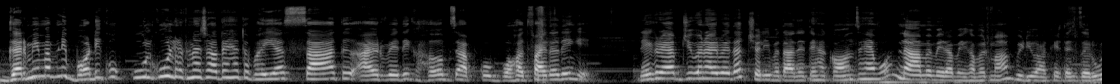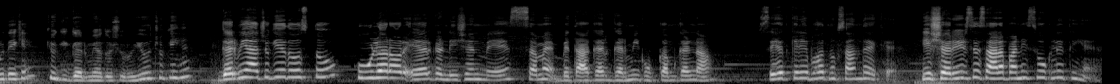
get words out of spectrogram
गर्मी में अपनी बॉडी को कूल कूल रखना चाहते हैं तो भैया सात आयुर्वेदिक हर्ब्स आपको बहुत फ़ायदा देंगे। देख रहे हैं आप जीवन आयुर्वेदा, चलिए बता देते हैं कौन से हैं वो। नाम है मेरा मेघा वर्मा, वीडियो आखिर तक ज़रूर देखें, क्योंकि गर्मियाँ तो शुरू ही हो चुकी हैं। गर्मी आ चुकी है दोस्तों कूलर और एयर कंडीशन में समय बिताकर गर्मी को कम करना सेहत के लिए बहुत नुकसानदायक है। ये शरीर से सारा पानी सूख लेती हैं,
